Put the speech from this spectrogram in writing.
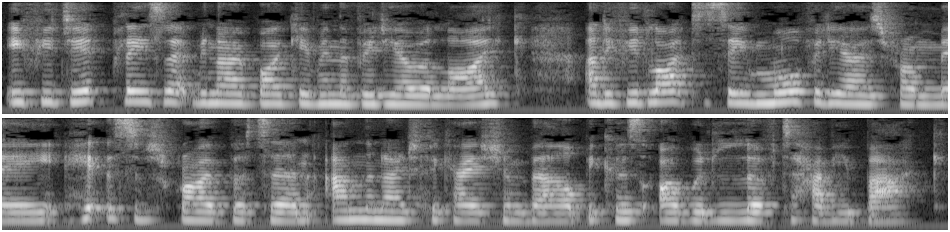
If you did, please let me know by giving the video a like. And if you'd like to see more videos from me, hit the subscribe button and the notification bell because I would love to have you back.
